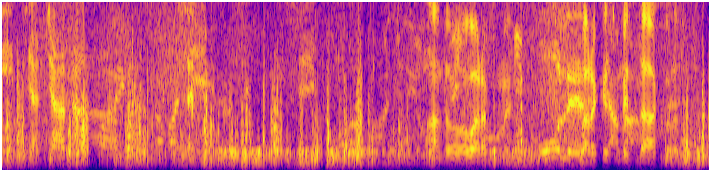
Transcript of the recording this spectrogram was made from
inizia già da 6 sì. Madonna, guarda come guarda che spettacolo.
